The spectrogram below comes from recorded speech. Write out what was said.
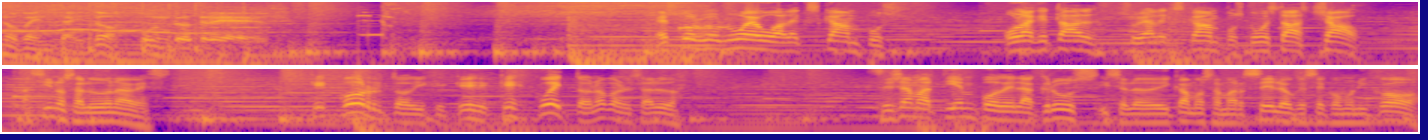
92.3. Esto es lo nuevo, Alex Campos. Hola, ¿qué tal? Soy Alex Campos. ¿Cómo estás? Chao. Así nos saludó una vez. qué corto, dije, qué, qué escueto, ¿no? Con el saludo. Se llama Tiempo de la Cruz y se lo dedicamos a Marcelo que se comunicó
